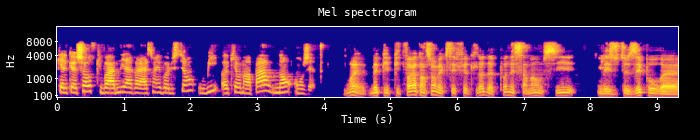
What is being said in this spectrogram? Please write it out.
quelque chose qui va amener la relation à évolution? Oui, OK, on en parle. Non, on jette. Ouais, mais puis, puis de faire attention avec ces filtres-là, de pas nécessairement aussi les utiliser pour euh,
